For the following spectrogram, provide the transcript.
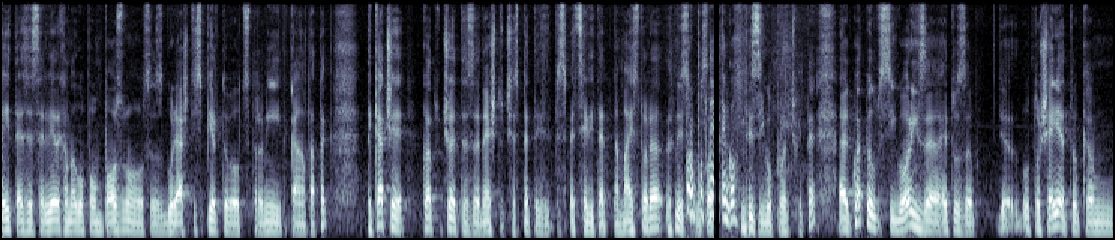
и те се сервираха много помпозно с горящи спиртове отстрани и така нататък. Така че, когато чуете за нещо, че е специалитет на майстора, не си, го, го. Не си го поръчвайте. Когато си говорих за, ето, за отношението към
